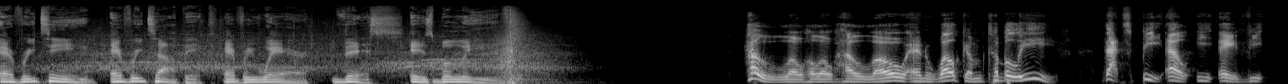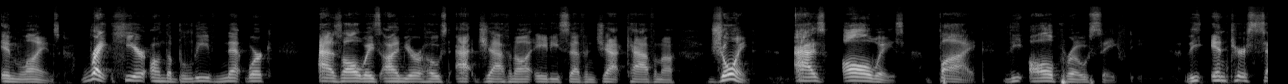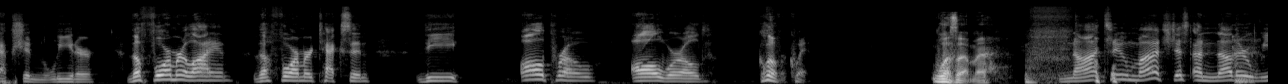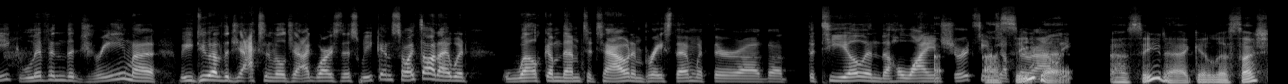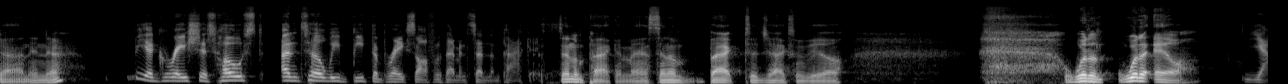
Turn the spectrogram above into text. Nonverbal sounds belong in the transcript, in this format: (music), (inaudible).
Every team, every topic, everywhere. This is Bleav. Hello, hello, hello, and welcome to Bleav. That's B L E A V in Lions, right here on the Bleav Network. As always, I'm your host at Javanaugh87, Jack Kavanaugh, joined as always by the All Pro safety, the interception leader, the former Lion, the former Texan, the All Pro, All World, Glover Quinn. What's up, man? Not (laughs) too much. Just another week living the dream. Uh, we do have the Jacksonville Jaguars this weekend, so I thought I would welcome them to town, embrace them with their uh, the the teal and the Hawaiian shirt. Seems I up see their that. alley. I see that. Get a little sunshine in there. Be a gracious host until we beat the brakes off of them and send them packing. Send them packing, man. Send them back to Jacksonville. What a what a L. Yeah.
